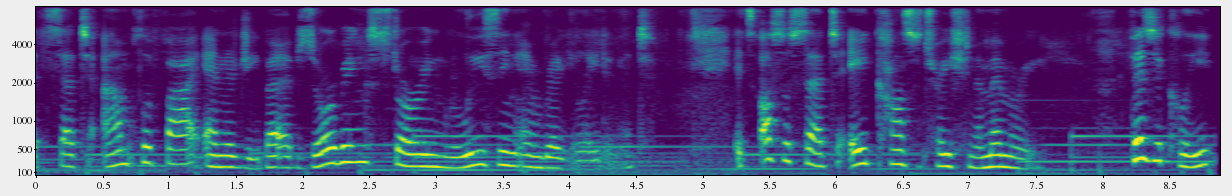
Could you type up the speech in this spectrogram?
It's said to amplify energy by absorbing, storing, releasing, and regulating it. It's also said to aid concentration and memory. Physically,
